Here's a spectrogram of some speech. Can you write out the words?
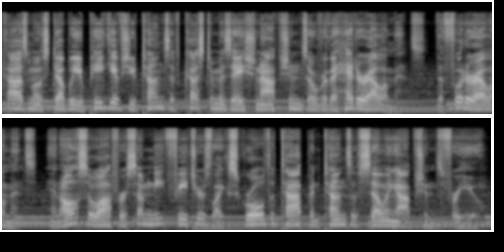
Cosmos WP gives you tons of customization options over the header elements, the footer elements, and also offers some neat features like scroll to top and tons of selling options for you.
